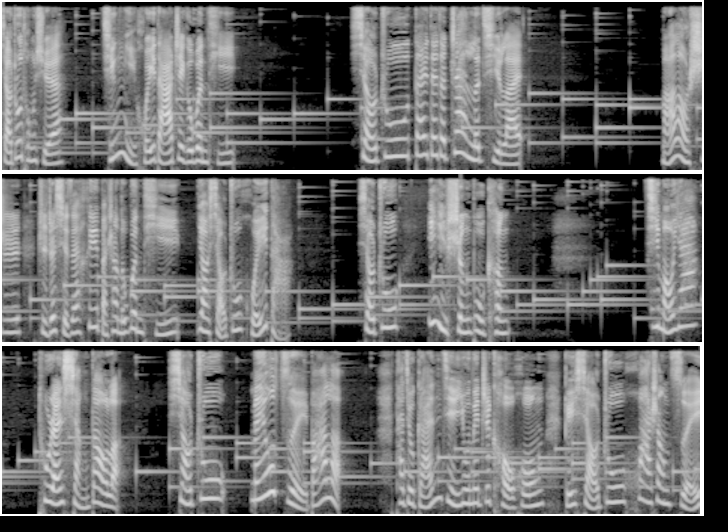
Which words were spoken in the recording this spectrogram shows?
小猪同学，请你回答这个问题。小猪呆呆地站了起来。马老师指着写在黑板上的问题，要小猪回答。小猪一声不吭。鸡毛鸭突然想到了，小猪没有嘴巴了，他就赶紧用那支口红给小猪画上嘴。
